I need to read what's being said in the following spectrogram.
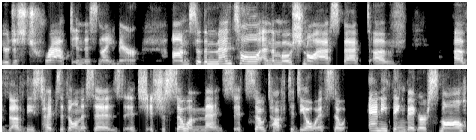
You're just trapped in this nightmare. Um, so, the mental and emotional aspect of of, of these types of illnesses it's it's just so immense it's so tough to deal with so anything big or small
